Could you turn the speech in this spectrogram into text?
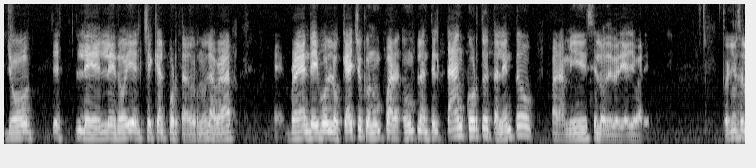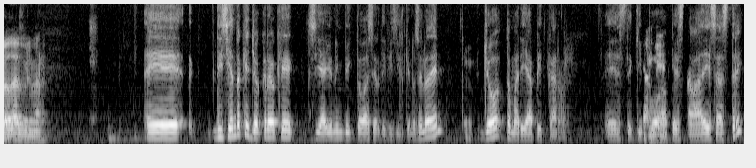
yo le, le doy el cheque al portador, ¿no? La verdad, eh, Brian Dable lo que ha hecho con un, par- un plantel tan corto de talento, para mí se lo debería llevar él. ¿Tú a quién se lo das, Wilmar? Eh, diciendo que yo creo que si hay un invicto va a ser difícil que no se lo den, yo tomaría a Pete Carroll. Este equipo También. apestaba a desastre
